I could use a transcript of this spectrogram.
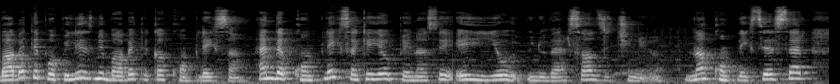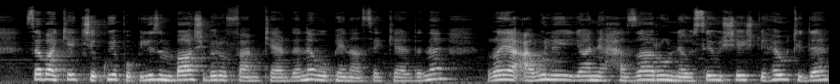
Babetê popülizmê babeteka kompleksa. Hende kompleksake yew pênasê ê yew universal jî çiniyo. Na kompleksiya ser sebake çekuye popülizm baş bero fehm kerdine û pênasê kerdine Raya Awilê yani hezar û newsê û şêş di hewtî de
